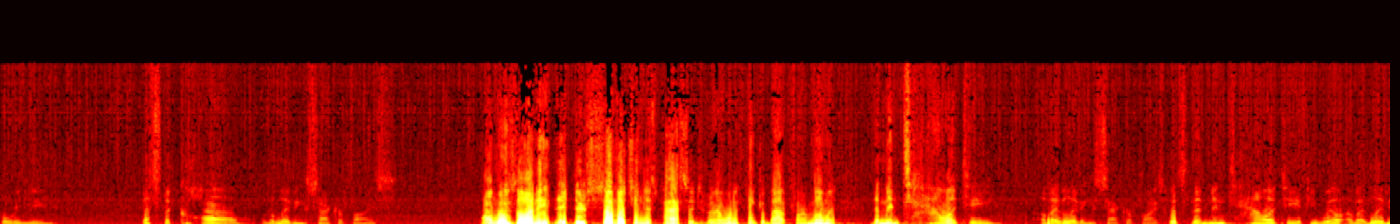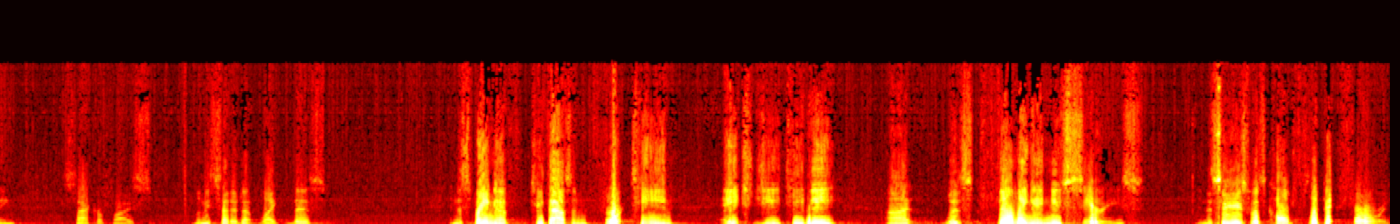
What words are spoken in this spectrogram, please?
for you. That's the call of the living sacrifice. Paul moves on. There's so much in this passage, but I want to think about for a moment the mentality of a living sacrifice. What's the mentality, if you will, of a living sacrifice? Let me set it up like this. In the spring of 2014, HGTV uh, was filming a new series, and the series was called Flip It Forward,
